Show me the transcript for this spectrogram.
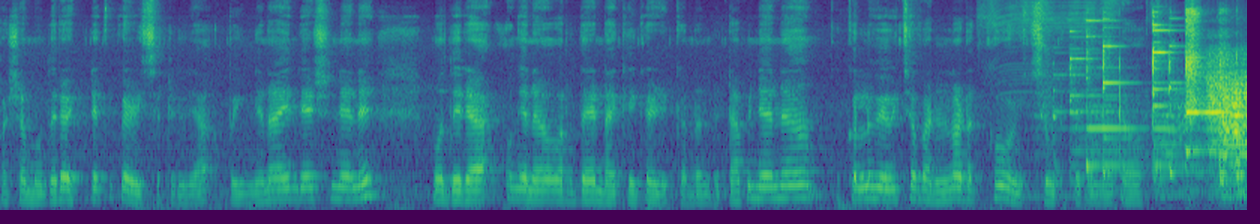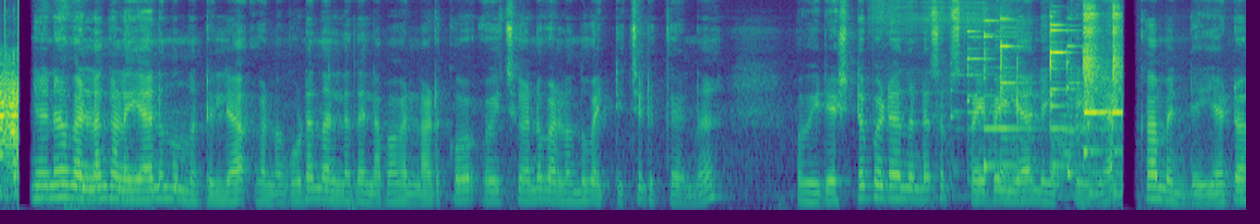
പക്ഷെ മുതിര ഒറ്റയ്ക്ക് കഴിച്ചിട്ടില്ല. അപ്പോൾ ഇങ്ങനെ അതിന്റെ ശേഷം ഞാൻ മുതിര ഇങ്ങനെ വെറുതെ ഉണ്ടാക്കി കഴിക്കുന്നുണ്ട് കേട്ടോ അപ്പോൾ ഞാൻ കുക്കറിൽ വേവിച്ച വെള്ളം അടക്കം ഒഴിച്ചു കൊടുത്തിട്ടുണ്ട് കേട്ടോ ഞാൻ ആ വെള്ളം കളയാനും നിന്നിട്ടില്ല. വെള്ളം കൂടെ നല്ലതല്ല. അപ്പോൾ വെള്ളം അടക്കം ഒഴിച്ച് കണ്ട് വെള്ളം ഒന്ന് വറ്റിച്ചെടുക്കുകയാണ് അപ്പോൾ വീഡിയോ ഇഷ്ടപ്പെടുകയെന്നുണ്ടെങ്കിൽ സബ്സ്ക്രൈബ് ചെയ്യുക ലൈക്ക് ചെയ്യുക കമന്റ് ചെയ്യുക കേട്ടോ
